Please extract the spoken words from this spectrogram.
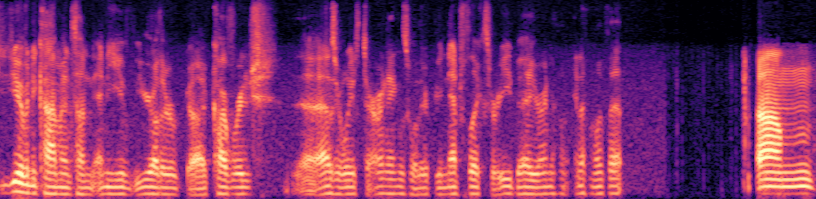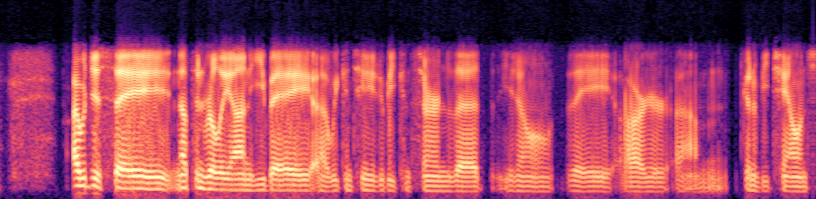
do you have any comments on any of your other uh, coverage uh, as it relates to earnings, whether it be Netflix or eBay or anything, anything like that? Um, I would just say nothing really on eBay. Uh, we continue to be concerned that you know they are um, going to be challenged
